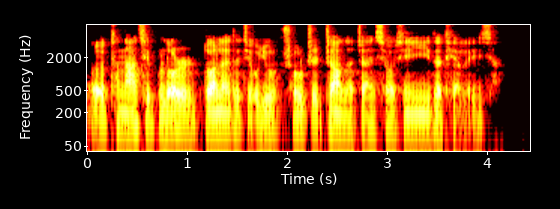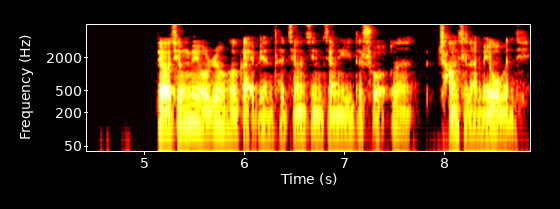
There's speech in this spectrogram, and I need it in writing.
呃，他拿起布罗尔端来的酒，用手指蘸了蘸，小心翼翼地舔了一下，表情没有任何改变。他将信将疑地说：‘呃，尝起来没有问题。’”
